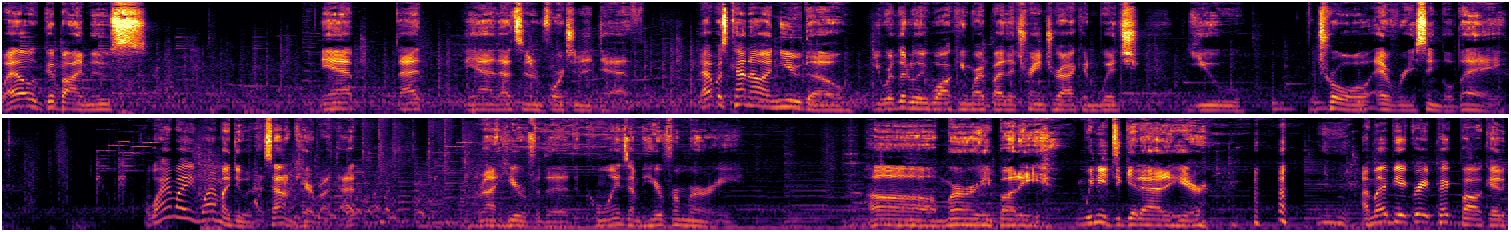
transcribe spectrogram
Well, goodbye, Moose. Yep, that, yeah, that's an unfortunate death. That was kind of on you, though. You were literally walking right by the train track in which you patrol every single day. Why am I, why am I doing this? I don't care about that. I'm not here for the, the coins. I'm here for Murray. Oh, Murray, buddy, we need to get out of here. I might be a great pickpocket,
